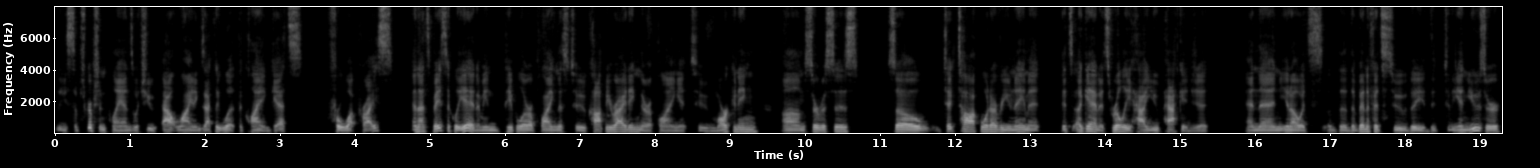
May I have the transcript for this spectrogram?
these subscription plans, which you outline exactly what the client gets for what price, and that's basically it. I mean, people are applying this to copywriting, they're applying it to marketing um, services. So TikTok, whatever you name it, it's again, it's really how you package it, and then you know, it's the the benefits to the, the to the end user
